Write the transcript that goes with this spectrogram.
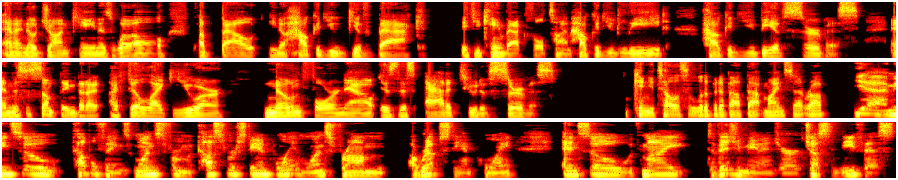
and I know John Kane as well, about, you know, how could you give back if you came back full time? How could you lead? How could you be of service? And this is something that I, I feel like you are known for now is this attitude of service. Can you tell us a little bit about that mindset, Rob? Yeah, I mean, so a couple things. One's from a customer standpoint, one's from a rep standpoint. And so with my division manager, Justin Neefus,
